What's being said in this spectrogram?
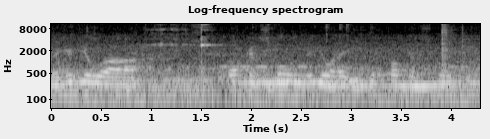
They give you a fork and spoon if you want to eat with fork and spoon.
